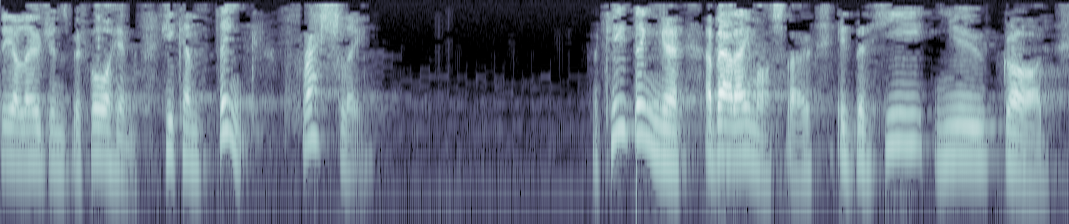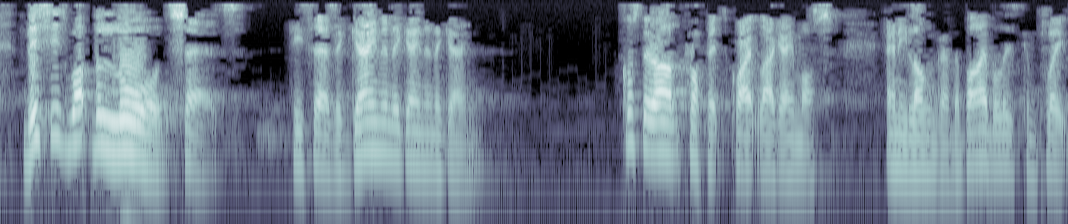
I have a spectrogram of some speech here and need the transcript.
theologians before him. He can think freshly. The key thing uh, about Amos, though, is that he knew God. This is what the Lord says. He says again and again and again. Of course, there aren't prophets quite like Amos any longer. The Bible is complete.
